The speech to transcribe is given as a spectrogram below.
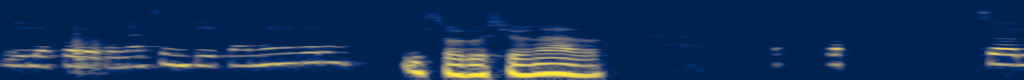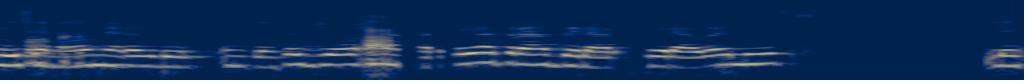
y les colocó una cintica negra. Y solucionado. Solucionado mi aro de luz. Entonces yo en la parte de atrás del aro de luz le,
